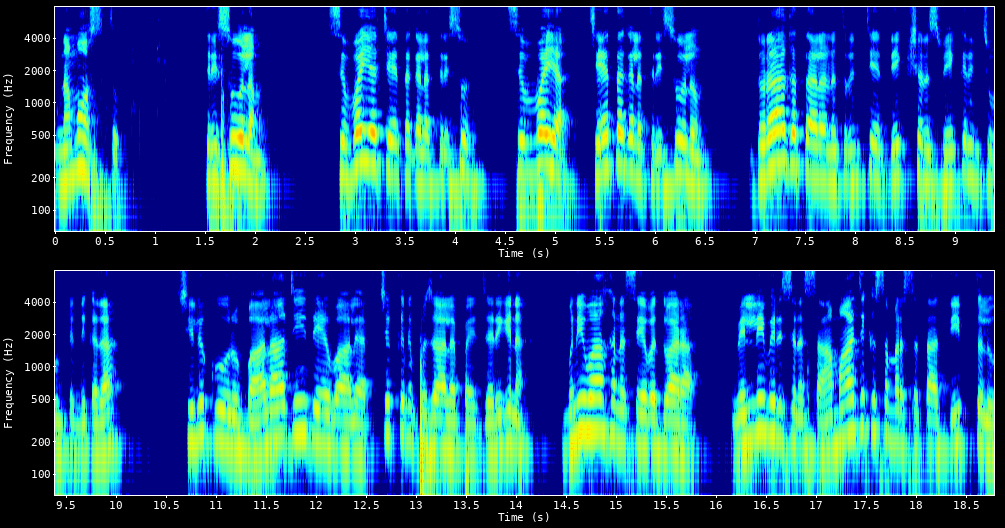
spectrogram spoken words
నమోస్తు. త్రిశూలం. శివయ్య చేతగల త్రిశూ శివయ్య చేతగల త్రిశూలం దురాగతాలను త్రుంచే దీక్షను స్వీకరించి ఉంటుంది కదా. చిలుకూరు బాలాజీ దేవాలయ అర్చకుని భుజాలపై జరిగిన మునివాహన సేవ ద్వారా వెల్లి విరిసిన సామాజిక సమరసత దీప్తులు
